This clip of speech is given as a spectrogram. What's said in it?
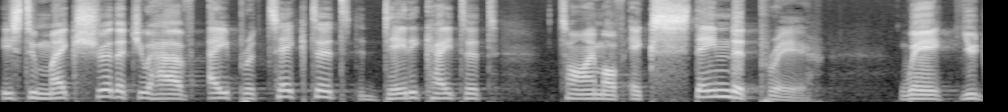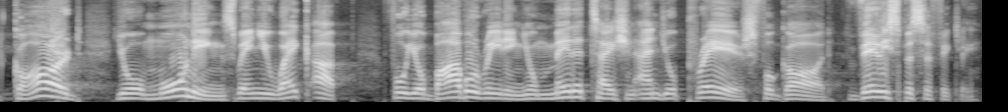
is to make sure that you have a protected, dedicated time of extended prayer where you guard your mornings when you wake up for your Bible reading, your meditation, and your prayers for God, very specifically.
